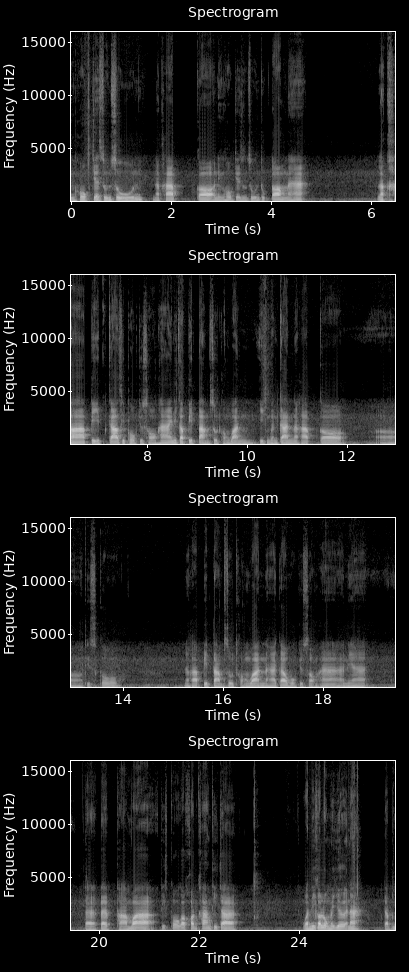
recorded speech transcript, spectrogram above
16700 นะครับ ก็ 16700 ถูกต้องนะฮะ ราคาปิด 96.25 นี่ก็ปิดต่ำสุดของวันอีกเหมือนกันนะครับ ก็ทิสโก้ นะครับปิดต่ำสุดของวันนะฮะ 96.25 อันนี้ฮะ แต่แต่ถามว่าทิสโก้ก็ค่อนข้างที่จะ วันนี้ก็ลงไม่เยอะนะ แต่จ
